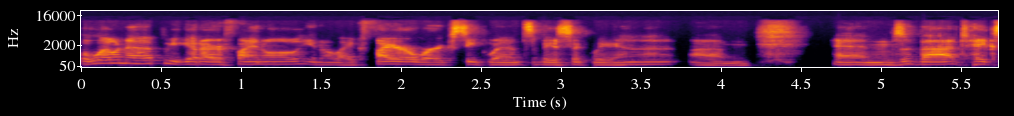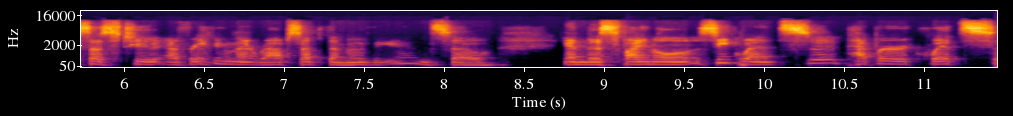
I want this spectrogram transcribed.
blown up we get our final you know like firework sequence basically um, and that takes us to everything that wraps up the movie and so in this final sequence pepper quits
